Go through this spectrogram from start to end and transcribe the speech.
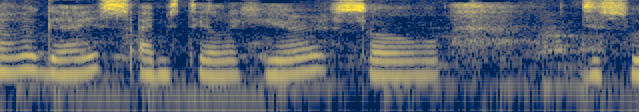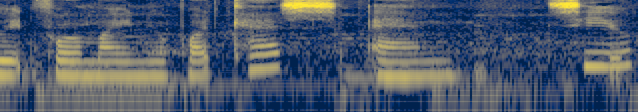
Hello guys, I'm still here, so just wait for my new podcast and see you.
